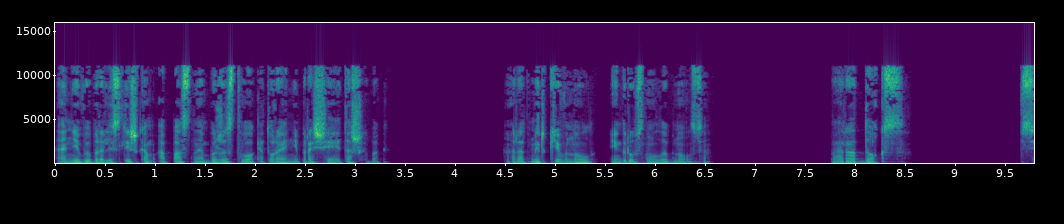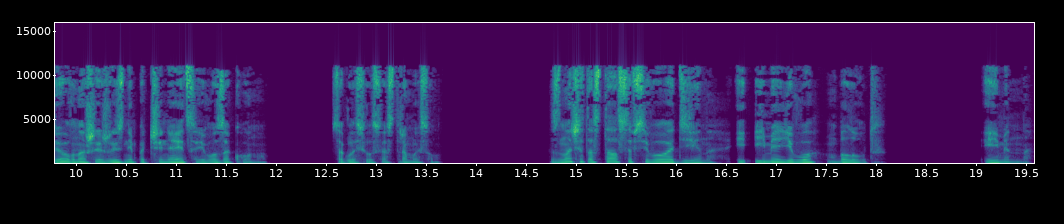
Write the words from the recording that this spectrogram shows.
Они выбрали слишком опасное божество, которое не прощает ошибок. Ратмир кивнул и грустно улыбнулся. Парадокс. Все в нашей жизни подчиняется его закону, согласился Остромысл. Значит, остался всего один, и имя его — Блуд. Именно.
